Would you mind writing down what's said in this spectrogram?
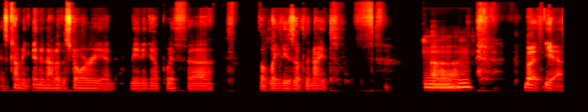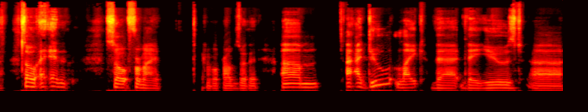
is coming in and out of the story and meeting up with uh, the ladies of the night. Uh, hmm but yeah. So and so for my technical problems with it um i, I do like that they used uh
